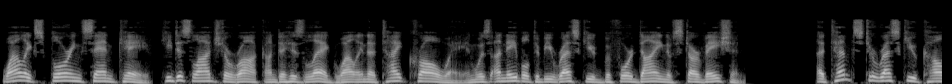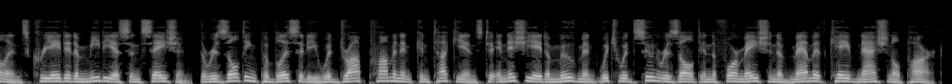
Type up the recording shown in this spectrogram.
While exploring Sand Cave, he dislodged a rock onto his leg while in a tight crawlway and was unable to be rescued before dying of starvation. Attempts to rescue Collins created a media sensation. The resulting publicity would draw prominent Kentuckians to initiate a movement which would soon result in the formation of Mammoth Cave National Park.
